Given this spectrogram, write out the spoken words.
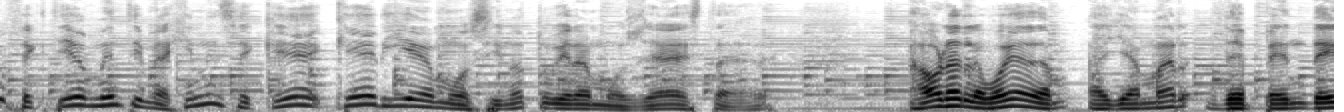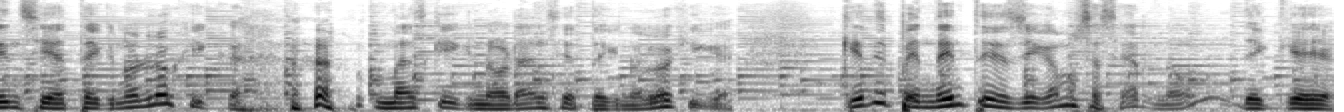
Efectivamente, imagínense qué, qué haríamos si no tuviéramos ya esta... Ahora le voy a, a llamar dependencia tecnológica, más que ignorancia tecnológica. Qué dependientes llegamos a ser, ¿no? De que eh,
